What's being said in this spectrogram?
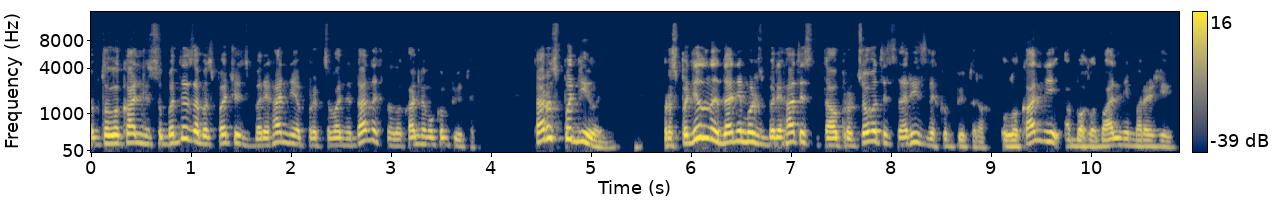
тобто локальні СУБД забезпечують зберігання і опрацювання даних на локальному комп'ютері, та розподілені. В розподілених дані можуть зберігатися та опрацьовуватися на різних комп'ютерах у локальній або глобальній мережі.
